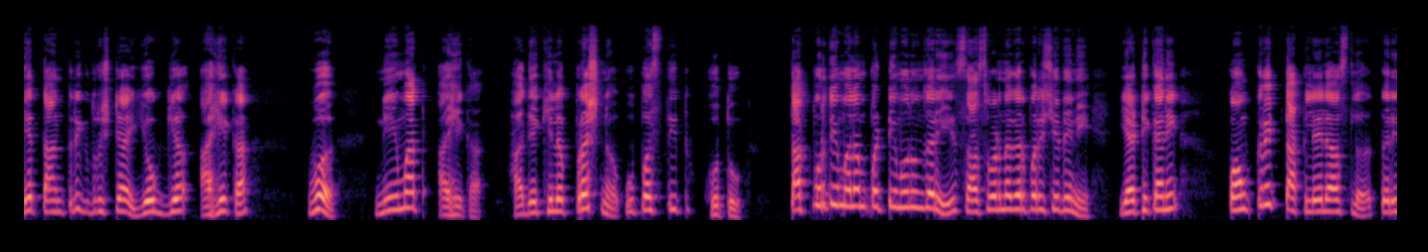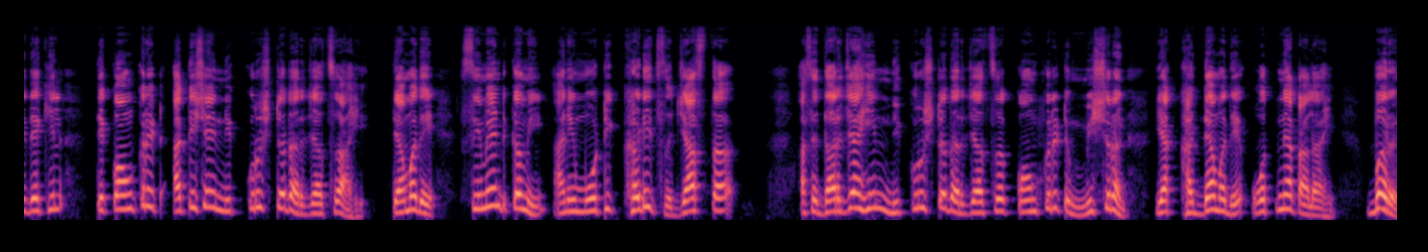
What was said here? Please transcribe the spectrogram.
हे तांत्रिकदृष्ट्या योग्य आहे का? व नियमात आहे का? हा देखील प्रश्न उपस्थित होतो. तात्पुरती मलमपट्टी म्हणून जरी सासवड नगर परिषदेने या ठिकाणी कॉन्क्रीट टाकलेलं असलं तरी देखील ते कॉन्क्रीट अतिशय निकृष्ट दर्जाचं आहे. त्यामध्ये सिमेंट कमी आणि मोठी खडीच जास्त असे दर्जाहीन निकृष्ट दर्जाचं कॉन्क्रीट मिश्रण या खड्ड्यामध्ये ओतण्यात आलं आहे. बरं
